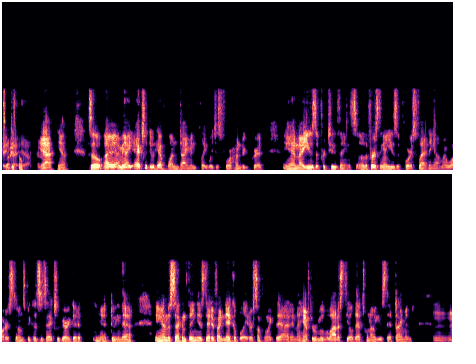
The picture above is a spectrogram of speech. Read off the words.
that, yeah. yeah, yeah. So I, I mean, I actually do have one diamond plate, which is 400 grit, and I use it for two things. Uh, the first thing I use it for is flattening out my water stones because it's actually very good at, at doing that. And the second thing is that if I nick a blade or something like that, and I have to remove a lot of steel, that's when I'll use that diamond. Mm.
